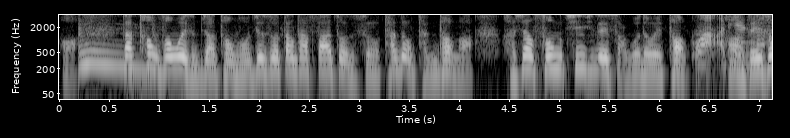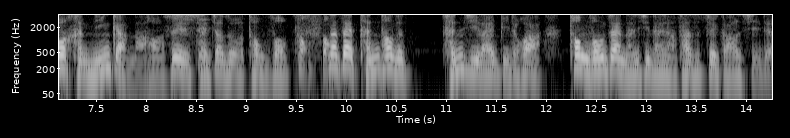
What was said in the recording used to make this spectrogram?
哦。嗯，那痛风为什么叫痛风？就是说当它发作的时候，它这种疼痛啊，好像风轻轻的扫过都会痛。哇，天哪！等于说很敏感嘛哈，所以才叫做痛风。痛风。那在疼痛的层级来比的话，痛风在男性来讲，它是最高级的。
